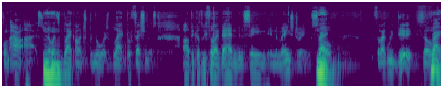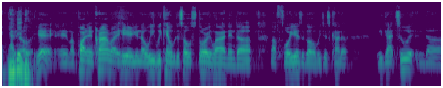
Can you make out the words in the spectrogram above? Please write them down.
from our eyes. You know, it's black entrepreneurs, black professionals, uh, because we feel like that hadn't been seen in the mainstream. So Right. We feel like we did it. So Right, y'all did know, do it. Yeah, and my partner in crime right here, you know, we we came up with this whole storyline, and uh, about four years ago, and we just kind of we got to it, and uh,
